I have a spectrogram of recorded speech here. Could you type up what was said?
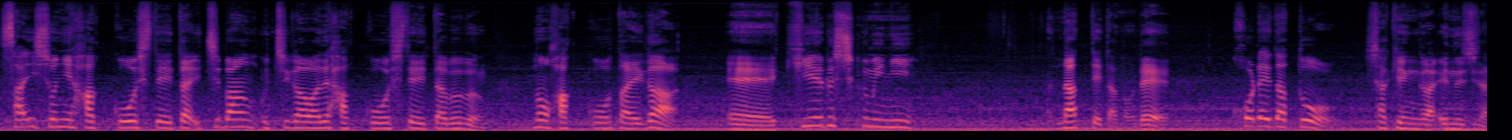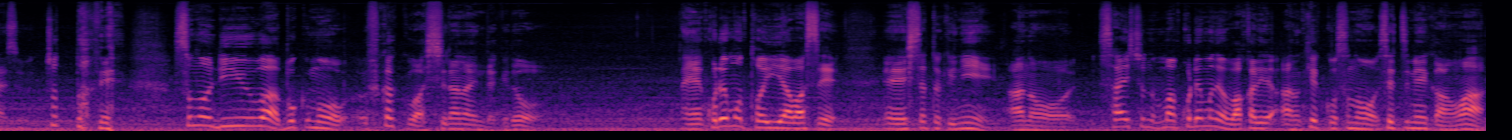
最初に発光していた一番内側で発光していた部分の発光体が、えー、消える仕組みになってたのでこれだと車検が NG なんですよ。ちょっとね その理由は僕も深くは知らないんだけど、えー、これも問い合わせ、えー、した時にあの最初の、まあ、これもね分かりあの結構その説明感は、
